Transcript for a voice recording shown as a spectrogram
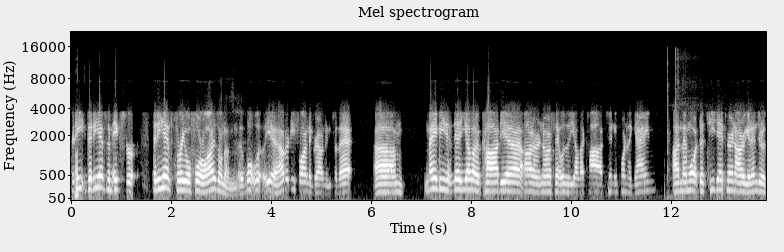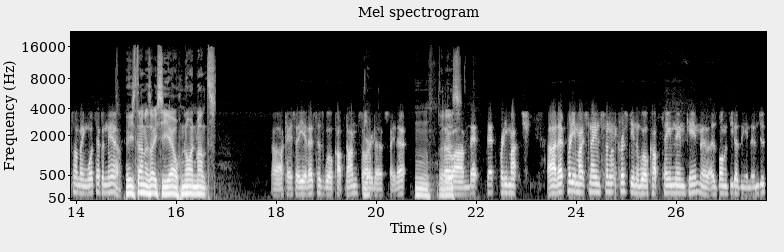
Did he? Did he have some extra? Did he have three or four eyes on him? What? what yeah. How did he find a grounding for that? Um, maybe the yellow card. Yeah, I don't know if that was a yellow card. Turning point of the game. And then what? Did TJ Perenara get injured or something? What's happened there? He's done his ACL nine months. Uh, okay, so yeah, that's his World Cup done. Sorry to say that. Mm, so um, that that's pretty much uh, that pretty much names Finlay Christie in the World Cup team. Then Ken, uh, as long as he doesn't get injured.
